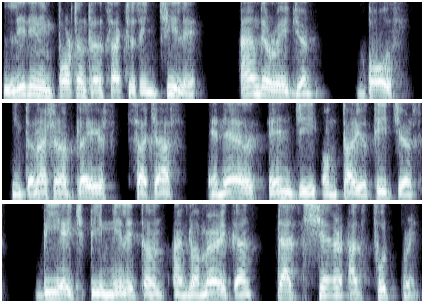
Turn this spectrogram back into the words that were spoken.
leading important transactions in Chile and the region, both international players such as Enel, Engie, Ontario Teachers, BHP, Millicom, Anglo American, that share a footprint.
